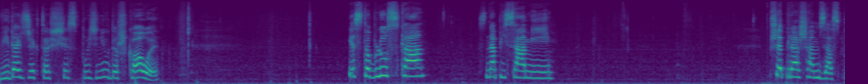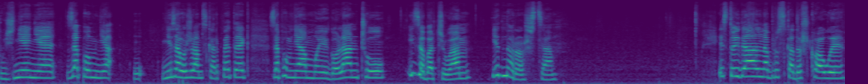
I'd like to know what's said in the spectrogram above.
Widać, że ktoś się spóźnił do szkoły. Jest to bluzka z napisami Przepraszam za spóźnienie. Zapomnia... Nie założyłam skarpetek, zapomniałam mojego lunchu i zobaczyłam jednorożca. Jest to idealna bluzka do szkoły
